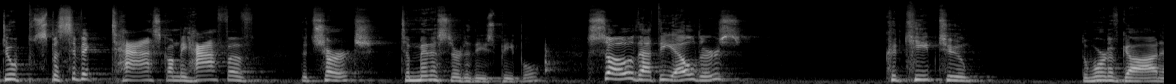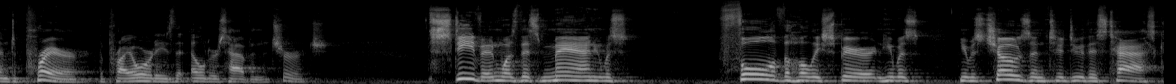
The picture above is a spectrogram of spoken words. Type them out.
do a specific task on behalf of the church to minister to these people, so that the elders could keep to the Word of God and to prayer, the priorities that elders have in the church. Stephen was this man who was full of the Holy Spirit, and he was, he was chosen to do this task.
